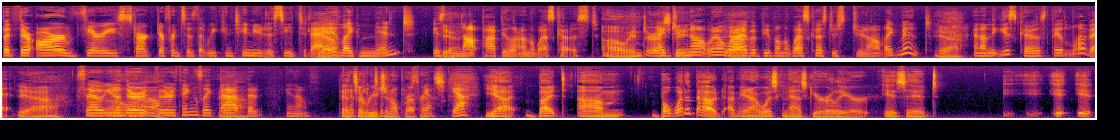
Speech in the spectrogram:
but there are very stark differences that we continue to see today. Yeah. Like mint is Yeah. not popular on the West Coast. Oh, interesting. I do not know why, Yeah. but people on the West Coast just do not like mint. Yeah. And on the East Coast, they love it. Yeah. So you know Oh, there wow. there are things like that Yeah. that you know That's a regional preference. scale. Yeah. Yeah, but um, but what about? I mean, I was going to ask you earlier. Is it? It it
